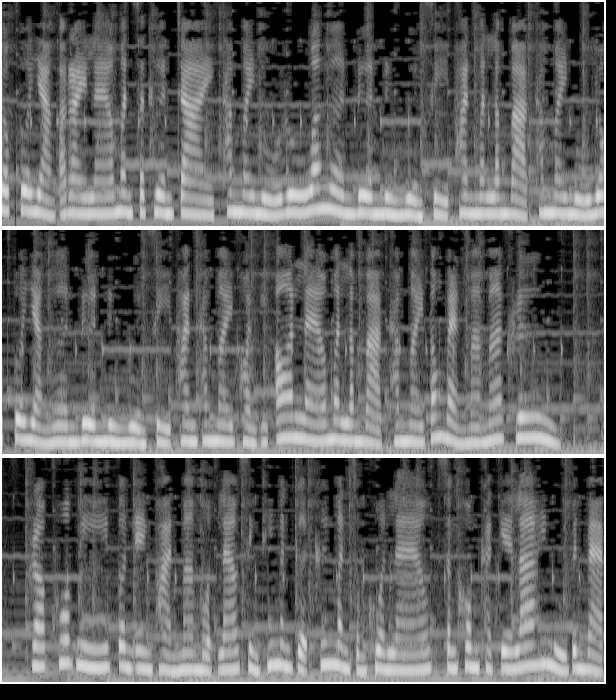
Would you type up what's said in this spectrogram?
ยกตัวอย่างอะไรแล้วมันสะเทือนใจ ทำไมหนูรู้ว่าเงินเดือน 14,000 มันลำบาก ทำไมหนูยกตัวอย่างเงินเดือน 14,000 ทำไมผ่อนอีอ้อนแล้วมันลำบาก ทำไมต้องแบ่งมามากครึ่ง เพราะพวกนี้ตนเองผ่านมาหมดแล้วสิ่งที่มันเกิดขึ้นมันสมควรแล้ว สังคมขัดเกล่าให้หนูเป็นแบบ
